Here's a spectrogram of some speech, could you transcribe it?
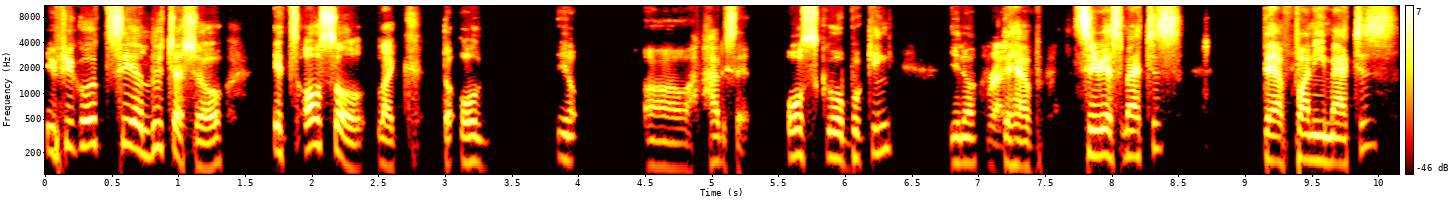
if you go see a lucha show, it's also like the old, you know, uh, how do you say it? Old school booking. You know, Right. they have serious matches, they have funny matches,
